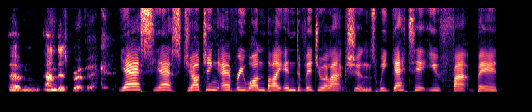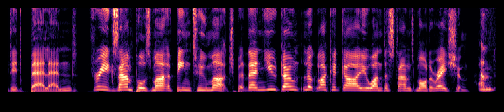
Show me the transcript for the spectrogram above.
um, Anders Breivik. Yes, yes, judging everyone by individual actions. We get it, you fat bearded bellend. Three examples might have been too much, but then you don't look like a guy who understands moderation. And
